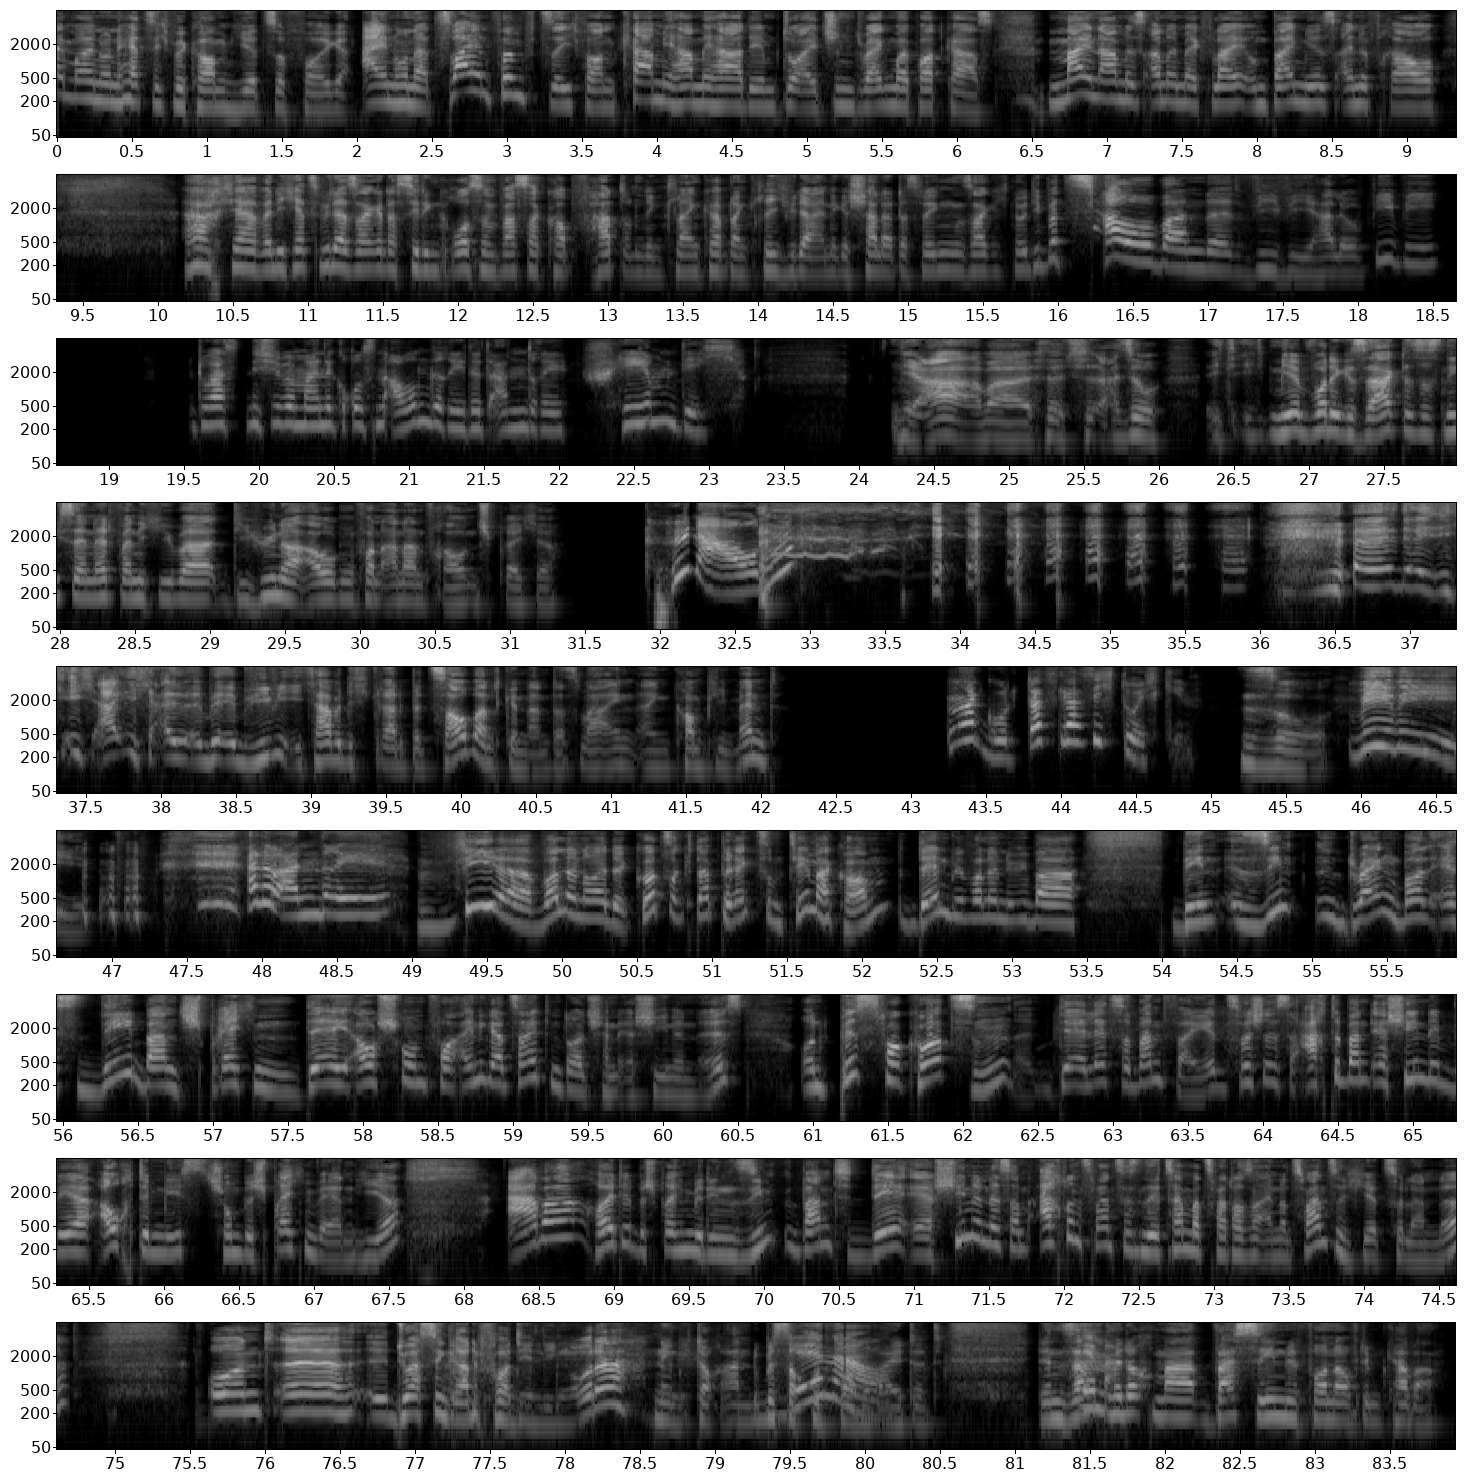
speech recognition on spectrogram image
Moin Moin und herzlich willkommen hier zur Folge 152 von Kamehameha, dem deutschen Dragon Ball Podcast. Mein Name ist André McFly und bei mir ist eine Frau. Ach ja, wenn ich jetzt wieder sage, dass sie den großen Wasserkopf hat und den kleinen Körper, dann kriege ich wieder eine geschallert. Deswegen sage ich nur die bezaubernde Vivi. Hallo Vivi. Du hast nicht über meine großen Augen geredet, André. Schäm dich. Ja, aber also ich, ich, mir wurde gesagt, es ist nicht sehr nett, wenn ich über die Hühneraugen von anderen Frauen spreche. Hühneraugen? äh, ich, ich, ich, äh, Vivi, ich habe dich gerade bezaubernd genannt. Das war ein, ein Kompliment. Na gut, das lasse ich durchgehen. So, Vivi! Hallo André! Wir wollen heute kurz und knapp direkt zum Thema kommen, denn wir wollen über den siebten Dragon Ball SD-Band sprechen, der auch schon vor einiger Zeit in Deutschland erschienen ist. Und bis vor kurzem der letzte Band war. Inzwischen ist der achte Band erschienen, den wir auch demnächst schon besprechen werden hier. Aber heute besprechen wir den siebten Band, der erschienen ist am 28. Dezember 2021 hierzulande. Und äh, du hast ihn gerade vor dir liegen, oder? Nehme ich doch an. Du bist doch genau. gut vorbereitet. Dann sag Immer. mir doch mal, was sehen wir vorne auf dem Cover?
